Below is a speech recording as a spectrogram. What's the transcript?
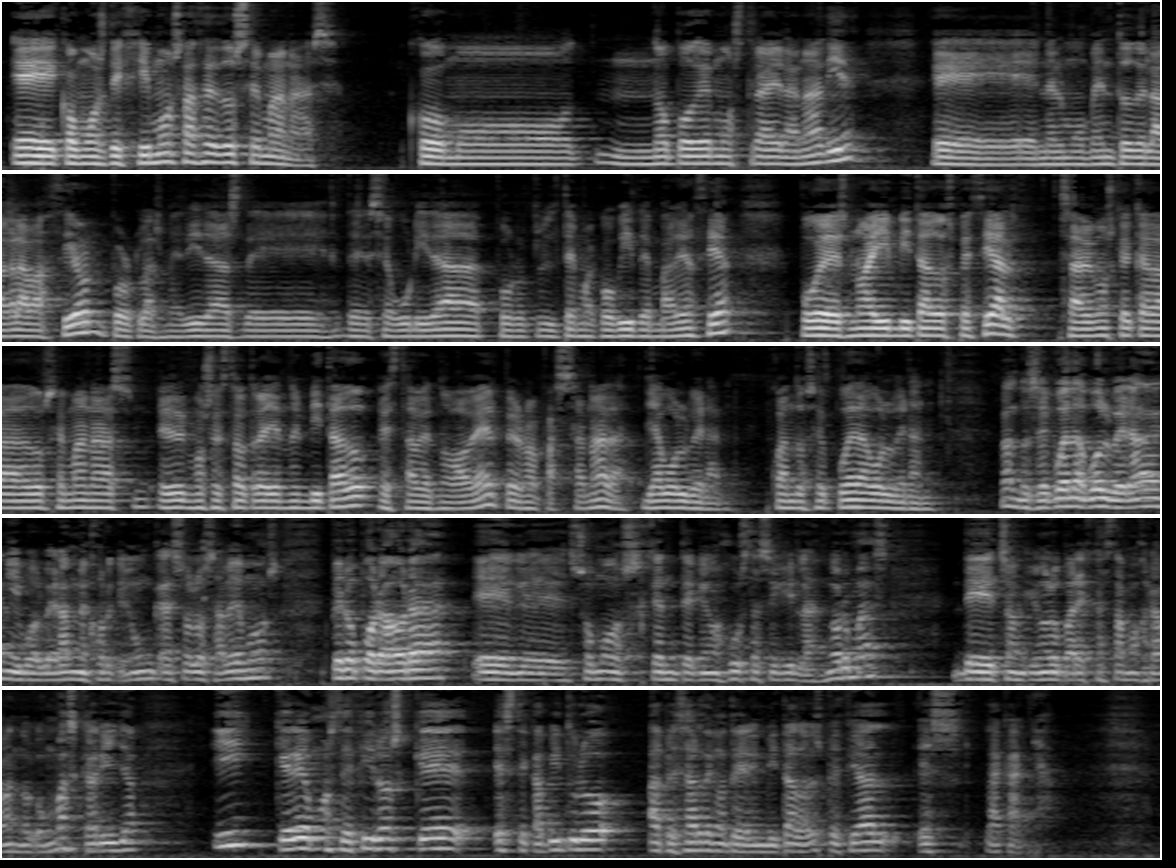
Eh, como os dijimos hace dos semanas, como no podemos traer a nadie eh, en el momento de la grabación por las medidas de, seguridad por el tema COVID en Valencia, pues no hay invitado especial. Sabemos que cada dos semanas hemos estado trayendo invitado, esta vez no va a haber, pero no pasa nada, ya volverán. Cuando se pueda volverán. Cuando se pueda volverán y volverán mejor que nunca, eso lo sabemos. Pero por ahora eh, somos gente que nos gusta seguir las normas. De hecho, aunque no lo parezca, estamos grabando con mascarilla. Y queremos deciros que este capítulo, a pesar de no tener invitado especial, es la caña.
